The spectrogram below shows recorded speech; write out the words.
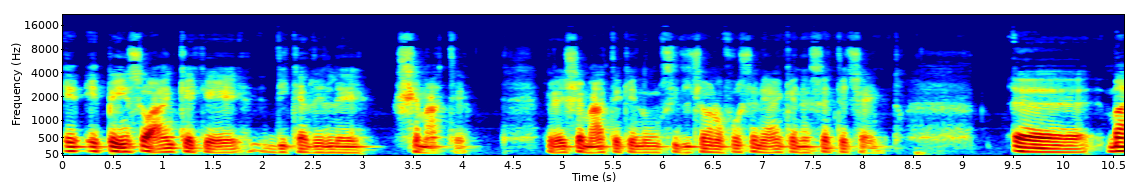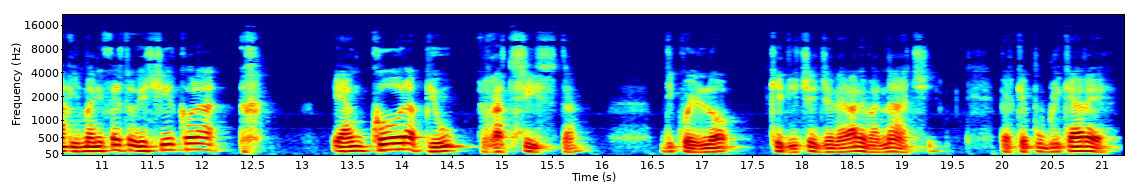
e, e penso anche che dica delle scemate, delle scemate che non si dicevano forse neanche nel Settecento. Eh, ma il manifesto che circola è ancora più razzista di quello che dice il generale Vannacci perché pubblicare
